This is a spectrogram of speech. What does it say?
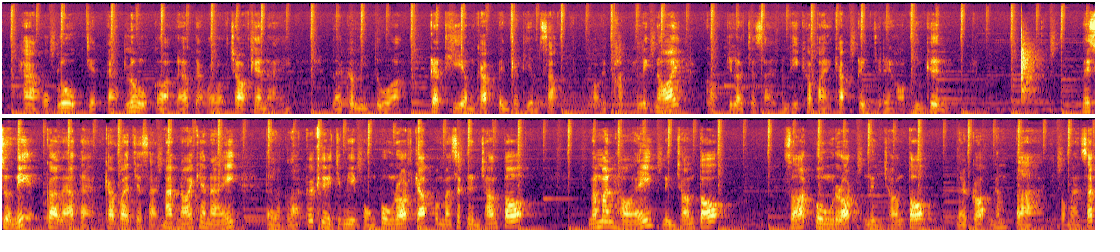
5 6 ลูก 7 8 ลูกก็แล้วแต่ว่าเราชอบแค่ไหน แล้วก็มีตัวกระเทียมครับเป็นกระเทียมสับ เอาไปผัดให้เล็กน้อย ก่อนที่เราจะใส่น้ำพริกเข้าไปครับกลิ่นจะได้หอมยิ่งขึ้น ในส่วนนี้ก็แล้วแต่นะครับว่าจะใส่มากน้อยแค่ไหน แต่หลักๆ ก็คือจะมีผงปรุงรสครับประมาณสัก 1 ช้อนโต๊ะ น้ำมันหอย 1 ช้อนโต๊ะ ซอสปรุงรส 1 ช้อนโต๊ะ แล้วก็น้ำปลาอีกประมาณสัก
